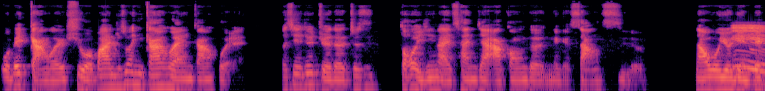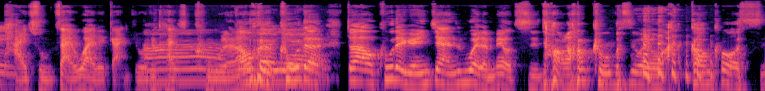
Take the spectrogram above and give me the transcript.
我被赶回去，我爸就说你赶快回来，你赶快回来，而且就觉得就是都已经来参加阿公的那个丧事了。然后我有点被嗯排除在外的感觉，我就开始哭了。啊然后我哭的耶，对啊，我哭的原因竟然是为了没有吃到，然后哭不是为了 我阿公过世。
